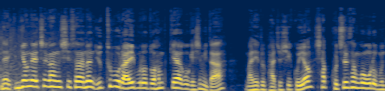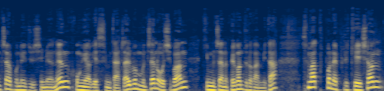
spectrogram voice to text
네, 김경래 최강 시사는 유튜브 라이브로도 함께하고 계십니다. 많이들 봐주시고요. 샵 9730으로 문자 보내주시면 공유하겠습니다. 짧은 문자는 50원, 긴 문자는 100원 들어갑니다. 스마트폰 애플리케이션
